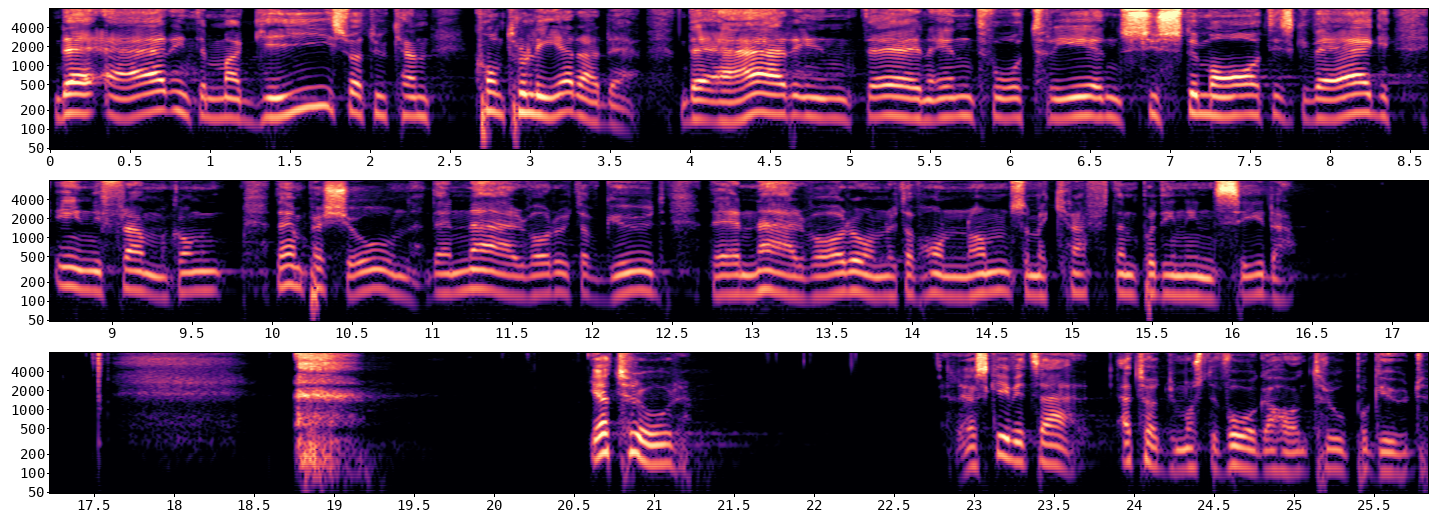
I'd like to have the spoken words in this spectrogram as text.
Det är inte magi så att du kan kontrollera det. Det är inte en, en två, tre, en systematisk väg in i framgång. Det är en person, det är närvaro utav Gud. Det är närvaron utav honom som är kraften på din insida. Jag tror, eller jag har skrivit så här, jag tror att du måste våga ha en tro på Gud.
